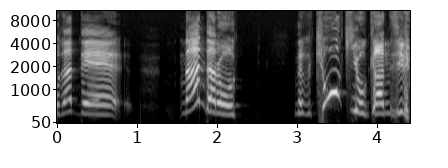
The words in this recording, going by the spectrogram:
うだってなんだろう。なんか狂気を感じる。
